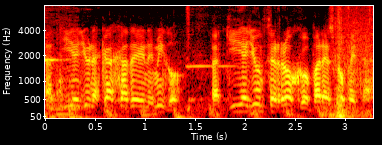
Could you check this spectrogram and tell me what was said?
Aquí hay una caja de enemigo. Aquí hay un cerrojo para escopetas.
